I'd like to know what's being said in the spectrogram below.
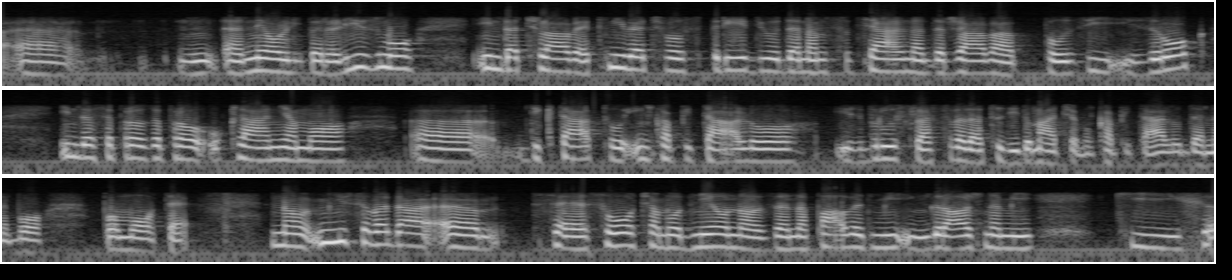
Uh, neoliberalizmu in da človek ni več v spredju, da nam socialna država povzi iz rok in da se pravzaprav uklanjamo uh, diktatu in kapitalu iz Brusla, seveda tudi domačemu kapitalu, da ne bo pomote. No, mi seveda um, se soočamo dnevno z napovedmi in grožnami, ki jih uh,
